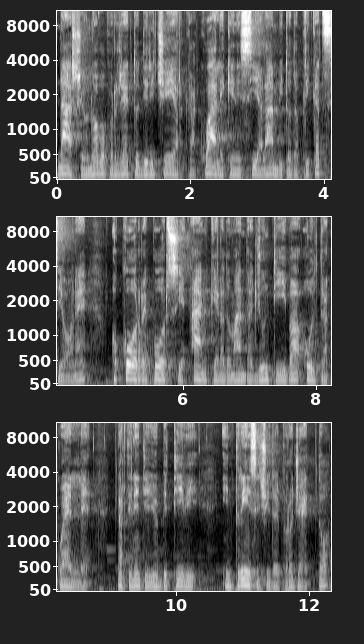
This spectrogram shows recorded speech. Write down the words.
nasce un nuovo progetto di ricerca, quale che ne sia l'ambito d'applicazione, occorre porsi anche la domanda aggiuntiva, oltre a quelle pertinenti agli obiettivi intrinseci del progetto,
